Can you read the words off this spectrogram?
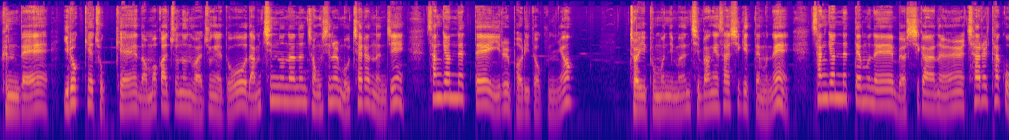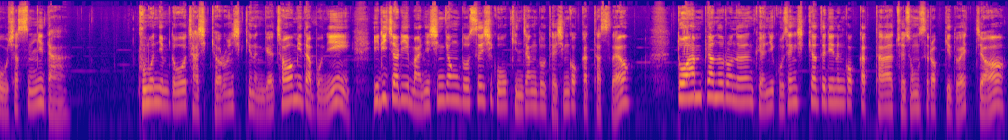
근데 이렇게 좋게 넘어가 주는 와중에도 남친 누나는 정신을 못 차렸는지 상견례 때 일을 벌이더군요. 저희 부모님은 지방에 사시기 때문에 상견례 때문에 몇 시간을 차를 타고 오셨습니다. 부모님도 자식 결혼시키는 게 처음이다 보니 이리저리 많이 신경도 쓰시고 긴장도 되신 것 같았어요. 또 한편으로는 괜히 고생시켜드리는 것 같아 죄송스럽기도 했죠.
